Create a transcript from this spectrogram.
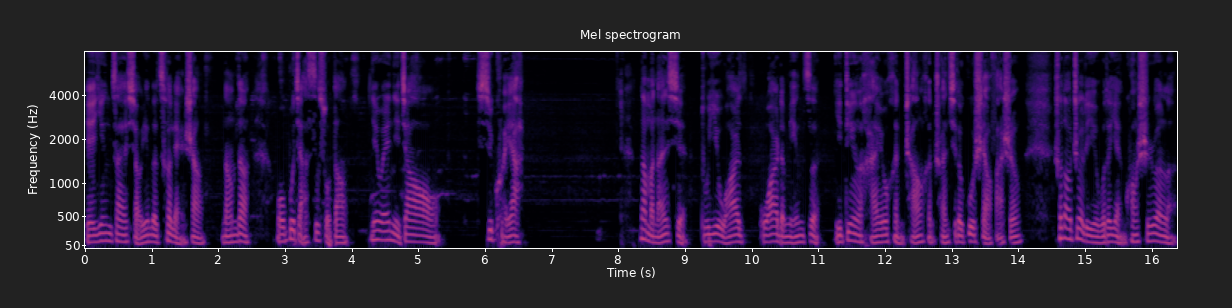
也映在小英的侧脸上。能的，我不假思索道，因为你叫西葵啊，那么难写，独一无二无二的名字。”一定还有很长很传奇的故事要发生。说到这里，我的眼眶湿润了，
